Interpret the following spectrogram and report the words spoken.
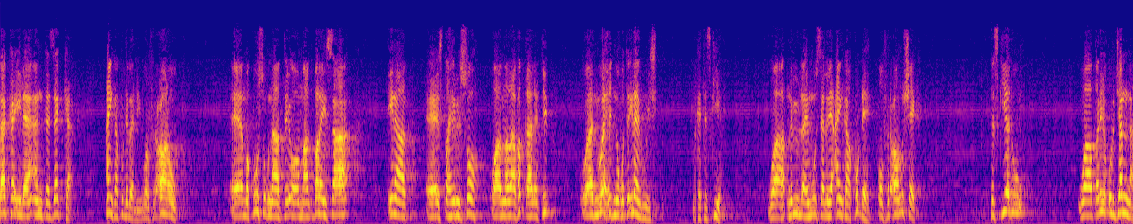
laka ilaa an tazakka caynkaa ku dhabaaliyi war fircoonow ma kuu sugnaatay oo ma aqbalaysaa inaad isdahiriso oo aad nadaafad qaadatid oo aad muwaxid noqoto ilahay rumaysid marka taskiya waa nabiy llaahi muusa lali caynkaa ku dheh oo fircoon u sheeg taskiyadu waa ariiqu ljanna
